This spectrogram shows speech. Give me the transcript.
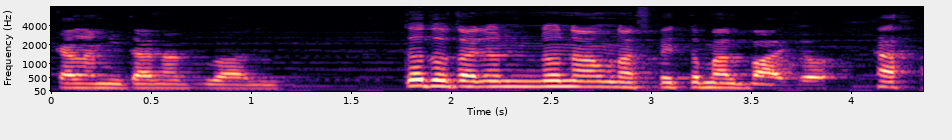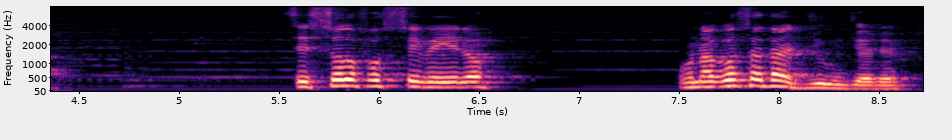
calamità naturali. Totodile non, non ha un aspetto malvagio. Se solo fosse vero. Una cosa da aggiungere.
